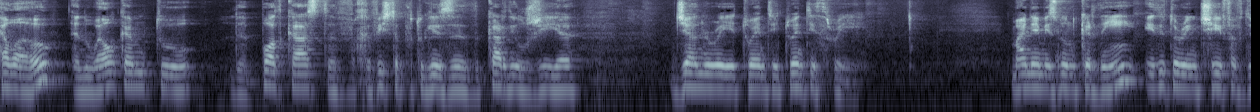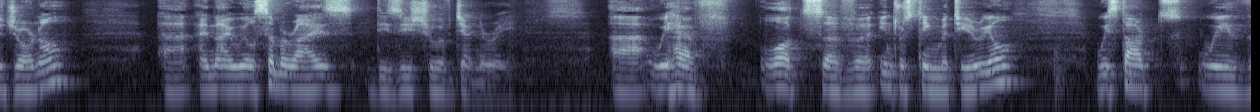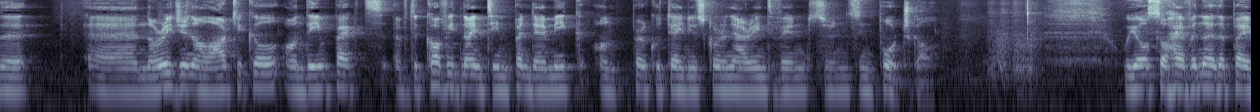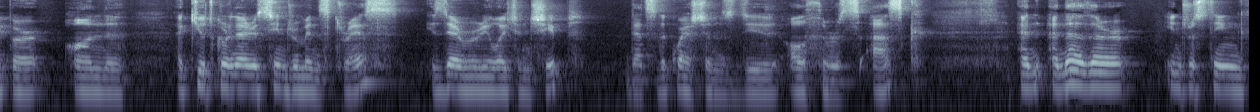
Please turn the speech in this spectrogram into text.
Hello and welcome to the podcast of Revista Portuguesa de Cardiologia, January 2023. My name is Nuno Cardim, editor in chief of the journal, uh, and I will summarize this issue of January. Uh, we have lots of uh, interesting material. We start with uh, an original article on the impacts of the COVID 19 pandemic on percutaneous coronary interventions in Portugal. We also have another paper on uh, acute coronary syndrome and stress. Is there a relationship? That's the questions the authors ask. And another interesting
